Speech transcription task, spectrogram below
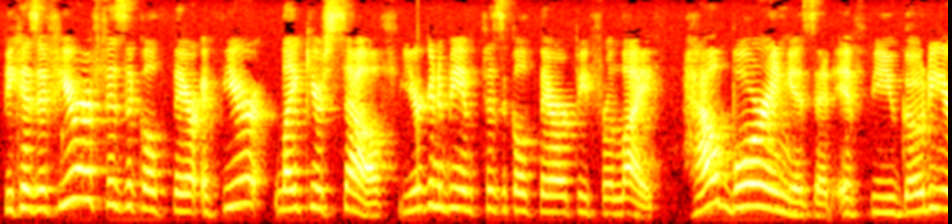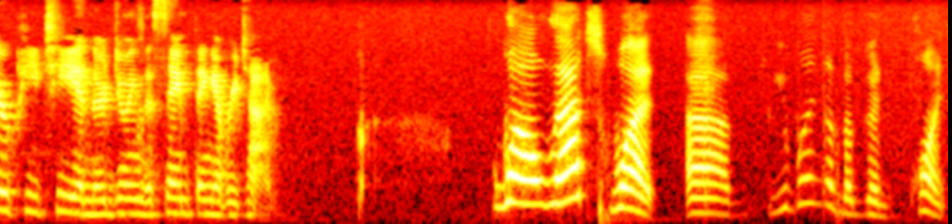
Because if you're a physical ther if you're like yourself, you're going to be in physical therapy for life. How boring is it if you go to your PT and they're doing the same thing every time? Well, that's what um, you bring up a good point.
